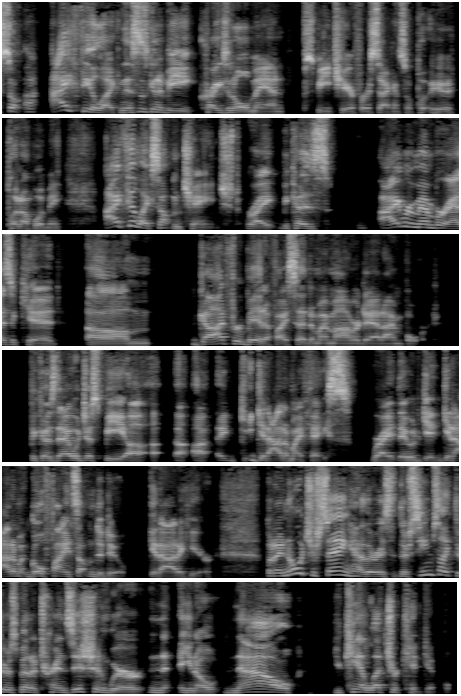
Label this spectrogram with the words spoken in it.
So I feel like, and this is going to be Craig's an old man speech here for a second. So put put up with me. I feel like something changed, right? Because I remember as a kid, um, God forbid if I said to my mom or dad, "I'm bored," because that would just be a, a, a, get out of my face, right? They would get get out of my, go find something to do get out of here. But I know what you're saying, Heather, is that there seems like there's been a transition where, you know, now you can't let your kid get bored,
